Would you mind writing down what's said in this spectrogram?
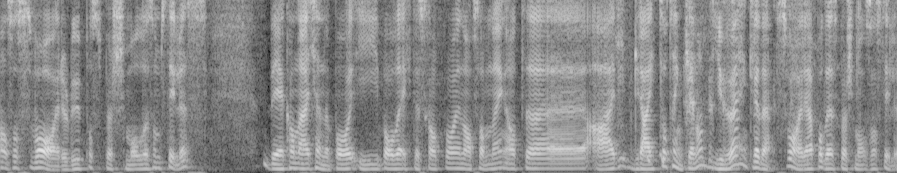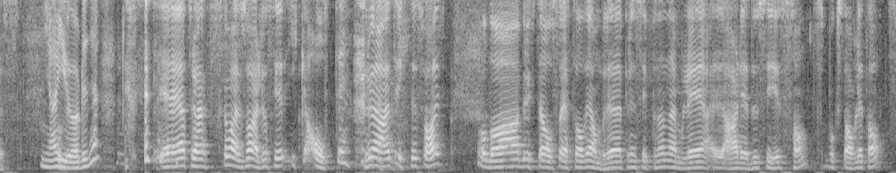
Altså svarer du på spørsmålet som stilles? Det kan jeg kjenne på i både ekteskap og i Nav-sammenheng at det uh, er greit å tenke gjennom. Gjør jeg egentlig det? Svarer jeg på det spørsmålet som stilles? Ja, så gjør du det? jeg, jeg, tror jeg skal være så ærlig å si at ikke alltid tror jeg er et riktig svar. Og da brukte jeg også et av de andre prinsippene, nemlig er det du sier sant, bokstavelig talt?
